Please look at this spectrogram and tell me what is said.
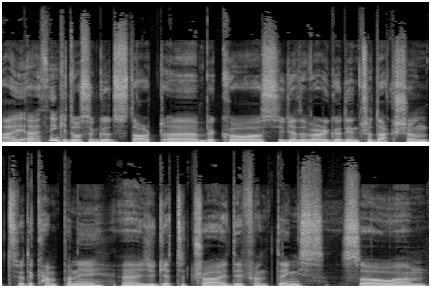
I, I think it was a good start uh, because you get a very good introduction to the company. Uh, you get to try different things, so um,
